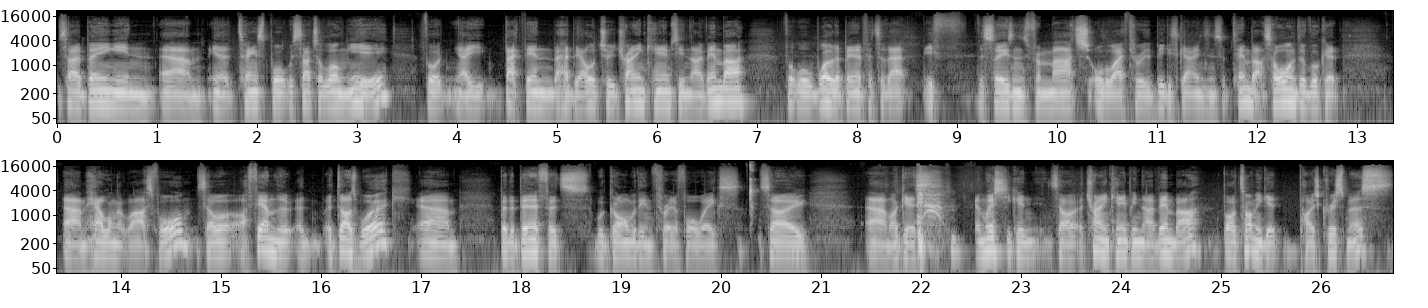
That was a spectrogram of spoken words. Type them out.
So being in um, in a team sport with such a long year, thought you know back then they had the altitude training camps in November. Thought well, what are the benefits of that if the season's from March all the way through the biggest games in September? So I wanted to look at um, how long it lasts for. So I found that it, it does work, um, but the benefits were gone within three to four weeks. So um, I guess unless you can, so a train camp in November, by the time you get post Christmas,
